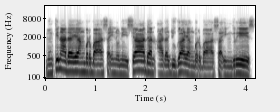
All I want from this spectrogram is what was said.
Mungkin ada yang berbahasa Indonesia dan ada juga yang berbahasa Inggris.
